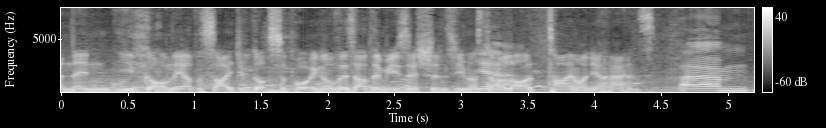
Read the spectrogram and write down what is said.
and then you've got on the other side you've got supporting all these other musicians. You must have a lot of time on your hands. Um,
